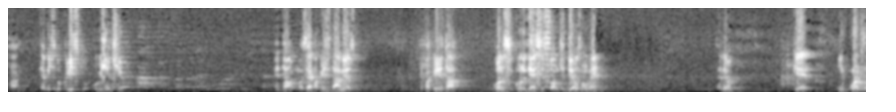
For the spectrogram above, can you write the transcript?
Tá? Que é a mente do Cristo, objetivo. Então, mas é para acreditar mesmo. É para acreditar. Quando, quando vem esse sono de Deus, não vem. Entendeu? Porque enquanto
